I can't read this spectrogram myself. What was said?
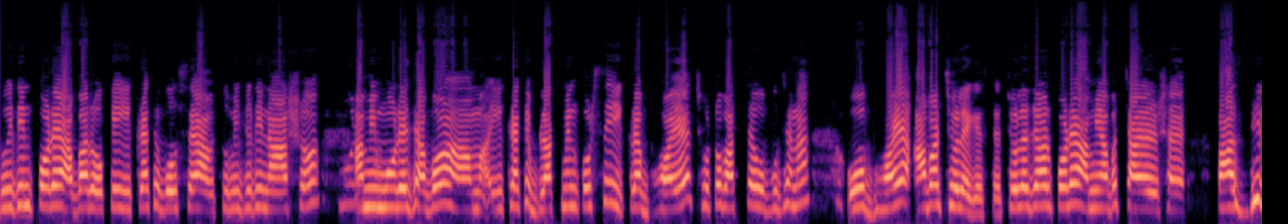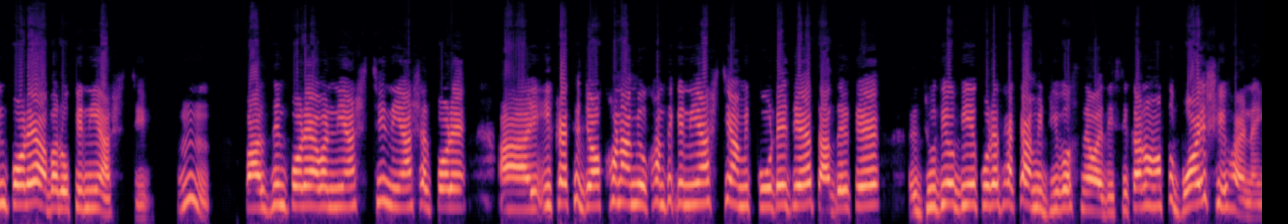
দুই দিন পরে আবার ওকে ইকরাকে বলছে তুমি যদি না আসো আমি মরে যাব। ইকরাকে ব্ল্যাকমেল করছে। ইকরা ভয়ে ছোট বাচ্চা ও বুঝে না ও ভয়ে আবার চলে গেছে। চলে যাওয়ার পরে আমি আবার পাঁচ দিন পরে আবার ওকে নিয়ে আসছি। হুম? পাঁচ দিন পরে আবার নিয়ে আসছি। নিয়ে আসার পরে আহ ইকরাকে যখন আমি ওখান থেকে নিয়ে আসছি আমি কোর্টে যে তাদেরকে যদিও বিয়ে করে থাকে, আমি ডিভোর্স নেওয়া দিছি কারণ অত বয়সই হয় নাই।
